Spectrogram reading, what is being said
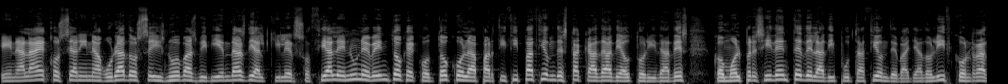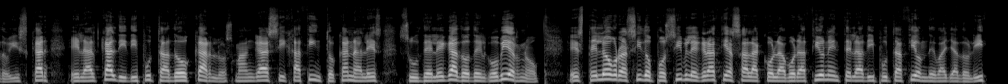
En Alaejo se han inaugurado seis nuevas viviendas de alquiler social en un evento que contó con la participación destacada de autoridades como el presidente de la Diputación de Valladolid, Conrado Iscar, el alcalde y diputado Carlos Mangas y Jacinto Canales, su delegado del Gobierno. Este logro ha sido posible gracias a la colaboración entre la Diputación de Valladolid,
